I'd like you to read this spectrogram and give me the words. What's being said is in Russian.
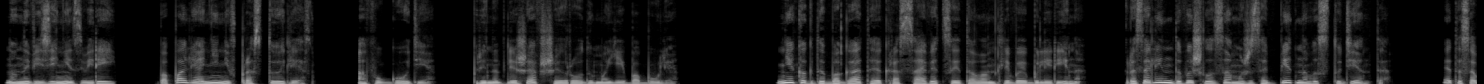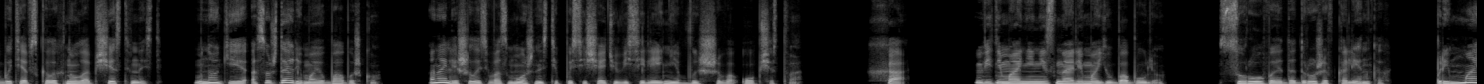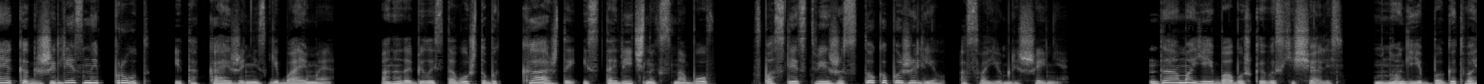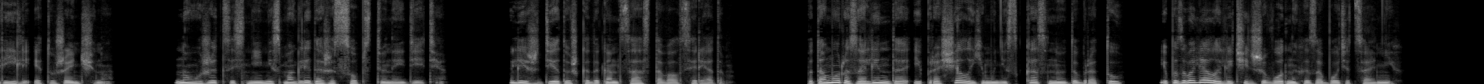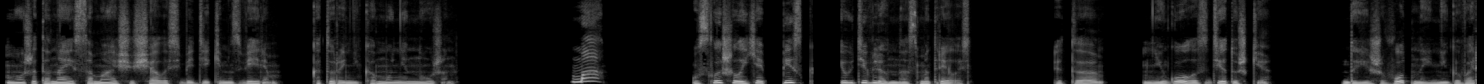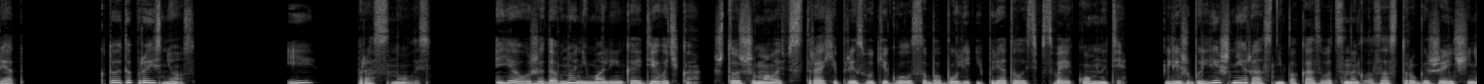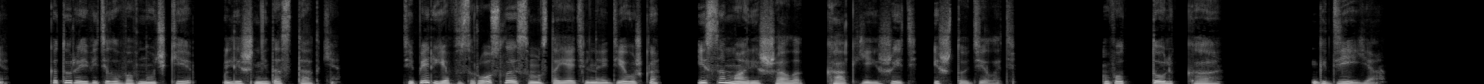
Но на везение зверей попали они не в простой лес, а в угодье, принадлежавшие роду моей бабули. Некогда богатая красавица и талантливая балерина, Розалинда вышла замуж за бедного студента. Это событие всколыхнуло общественность. Многие осуждали мою бабушку. Она лишилась возможности посещать увеселения высшего общества. Ха! Видимо, они не знали мою бабулю. Суровая до дрожи в коленках, прямая, как железный пруд, и такая же несгибаемая, она добилась того, чтобы каждый из столичных снобов впоследствии жестоко пожалел о своем решении. Да, моей бабушкой восхищались. Многие боготворили эту женщину. Но ужиться с ней не смогли даже собственные дети. Лишь дедушка до конца оставался рядом. Потому Розалинда и прощала ему несказанную доброту и позволяла лечить животных и заботиться о них. Может, она и сама ощущала себя диким зверем, который никому не нужен. «Ма!» Услышала я писк и удивленно осмотрелась. Это не голос дедушки. Да и животные не говорят. Кто это произнес? И проснулась. Я уже давно не маленькая девочка, что сжималась в страхе при звуке голоса бабули и пряталась в своей комнате, лишь бы лишний раз не показываться на глаза строгой женщине, которая видела во внучке лишь недостатки. Теперь я взрослая, самостоятельная девушка и сама решала, как ей жить и что делать. Вот только... Где я?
